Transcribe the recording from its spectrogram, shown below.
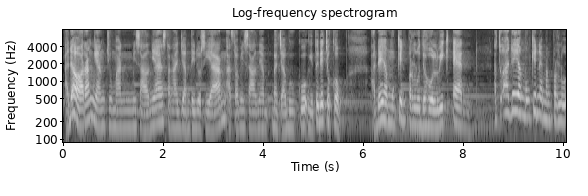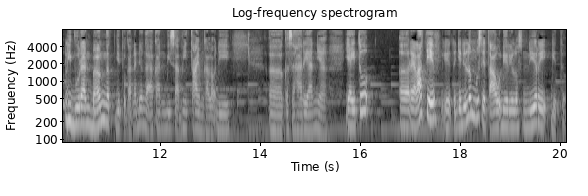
Ada orang yang cuman misalnya setengah jam tidur siang atau misalnya baca buku gitu dia cukup. Ada yang mungkin perlu the whole weekend. Atau ada yang mungkin emang perlu liburan banget gitu karena dia nggak akan bisa me time kalau di uh, kesehariannya. Yaitu uh, relatif gitu. Jadi lo mesti tahu diri lo sendiri gitu.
